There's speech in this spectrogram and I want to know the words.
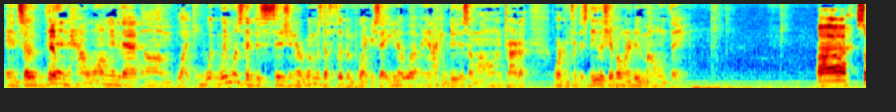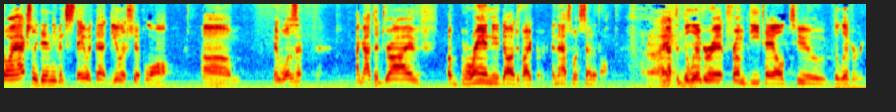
and so then, how long into that? Um, like, wh- when was the decision, or when was the flipping point? You say, you know what, man, I can do this on my own. I'm tired of working for this dealership. I want to do my own thing. Uh, so I actually didn't even stay with that dealership long. Um, it wasn't. I got to drive a brand new Dodge Viper, and that's what set it off. I Right? got to deliver it from detail to delivery,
